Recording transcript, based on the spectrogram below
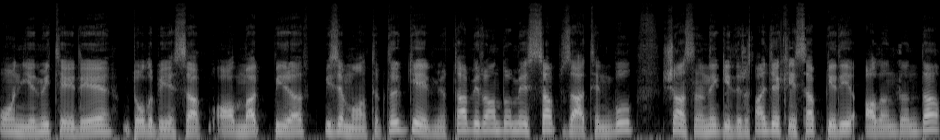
10-20 TL'ye dolu bir hesap almak biraz bize mantıklı gelmiyor. Tabi random hesap zaten bu şansına ne gelir. Ancak hesap geri alındığında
